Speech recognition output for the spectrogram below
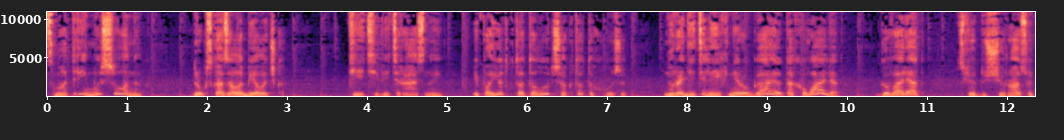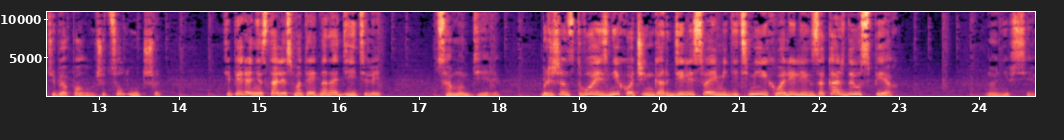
«Смотри, мышонок!» – вдруг сказала Белочка. «Дети ведь разные, и поют кто-то лучше, а кто-то хуже. Но родители их не ругают, а хвалят. Говорят, в следующий раз у тебя получится лучше. Теперь они стали смотреть на родителей. В самом деле, большинство из них очень гордились своими детьми и хвалили их за каждый успех. Но не все.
